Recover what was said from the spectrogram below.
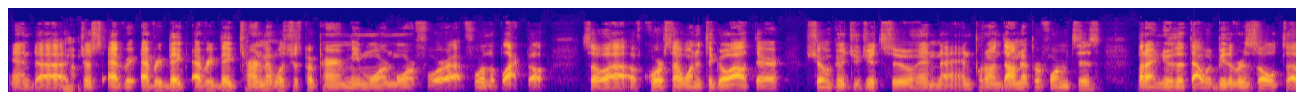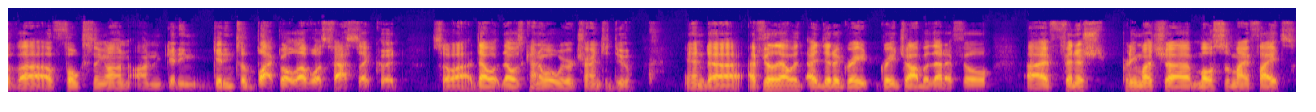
and uh, yeah. just every every big every big tournament was just preparing me more and more for uh, for the black belt. So uh, of course I wanted to go out there, show good jujitsu, and and put on dominant performances. But I knew that that would be the result of, of focusing on on getting getting to the black belt level as fast as I could. So that that was kind of what we were trying to do and uh, I feel that was, I did a great great job of that. I feel uh, I finished pretty much uh, most of my fights.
